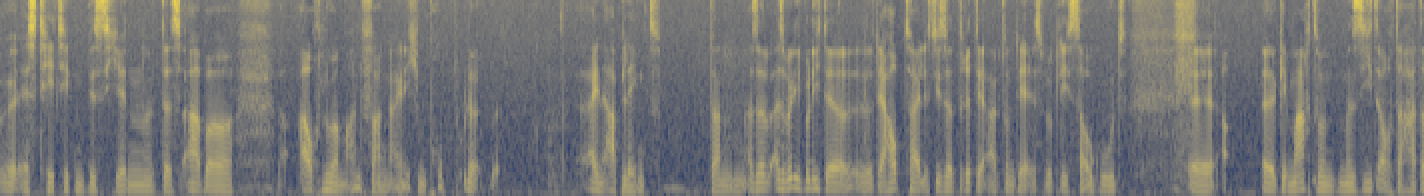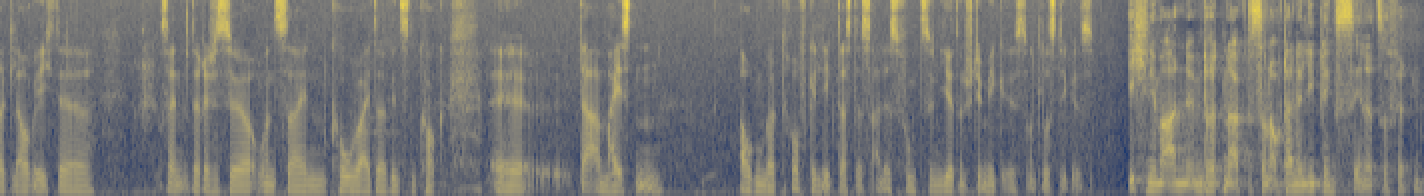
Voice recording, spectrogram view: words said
äh, Ästhetik ein bisschen, das aber auch nur am Anfang eigentlich ein Pro oder ein ablenkt. Dann, also, also wirklich, wirklich der, der Hauptteil ist dieser dritte Akt und der ist wirklich saugut äh, äh, gemacht und man sieht auch, da hat er, glaube ich, der sein, der Regisseur und sein Co-Writer Vincent Koch äh, da am meisten Augenmerk drauf gelegt, dass das alles funktioniert und stimmig ist und lustig ist. Ich nehme an, im dritten Akt ist dann auch deine Lieblingsszene zu finden.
